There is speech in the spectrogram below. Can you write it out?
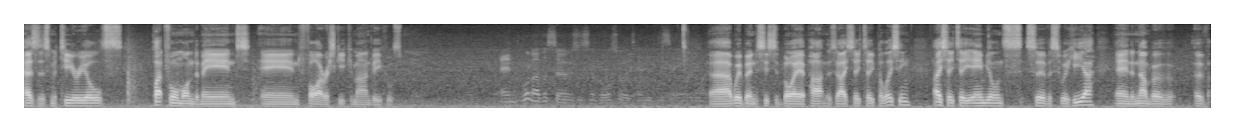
hazardous materials, platform on demand, and fire rescue command vehicles. And what other services have also attended the scene? Uh, we've been assisted by our partners ACT Policing, ACT Ambulance Service were here, and a number of, of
